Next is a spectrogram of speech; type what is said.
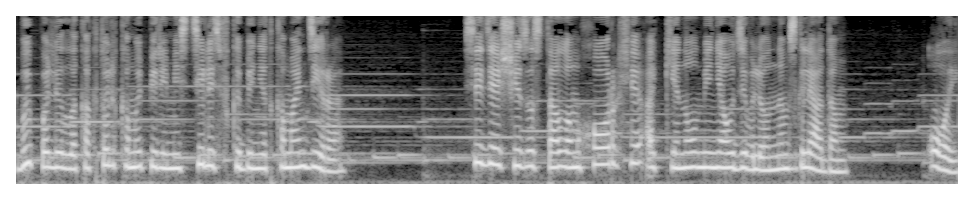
Выпалила, как только мы переместились в кабинет командира. Сидящий за столом Хорхе окинул меня удивленным взглядом. «Ой!»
